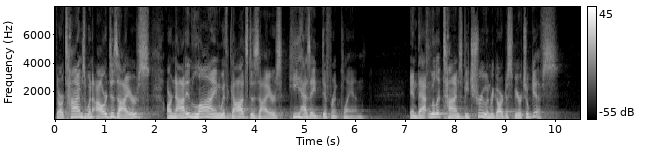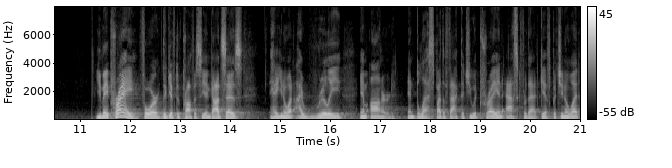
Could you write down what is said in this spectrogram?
There are times when our desires are not in line with God's desires. He has a different plan. And that will at times be true in regard to spiritual gifts. You may pray for the gift of prophecy, and God says, Hey, you know what? I really am honored and blessed by the fact that you would pray and ask for that gift. But you know what?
